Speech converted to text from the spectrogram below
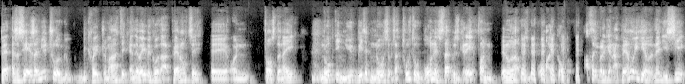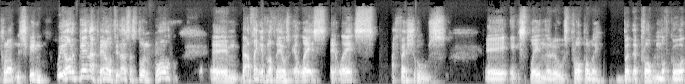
but as I say, as a neutral, it would be quite dramatic. And the way we got that penalty uh, on Thursday night, nobody knew. We didn't know. So it was a total bonus. That was great fun. You know, that was oh my god! I think we're getting a penalty here, and then you see it come up on the screen. We are getting a penalty. That's a stone wall. Um, but I think if nothing else, it lets it lets officials uh, explain the rules properly. But the problem we've got,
